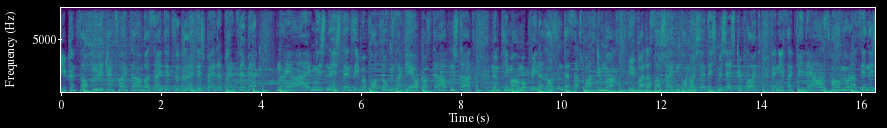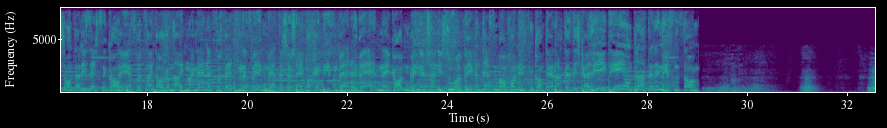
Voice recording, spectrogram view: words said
Ihr könnt saufen wie kein Zweiter, aber seid ihr zu dritt? Ich werde Prenzlberg? Naja, eigentlich nicht, denn sie bevorzugen St. Georg aus der Hafenstadt. Nimmt die Marmuk wieder raus und es hat Spaß gemacht. Über das Ausscheiden von euch hätte ich mich echt gefreut, denn ihr seid wie der HSV, nur dass ihr nicht unter die 16 kommt. Denn es wird Zeit, eurem Leiden ein Ende zu setzen, deswegen werde ich euch einfach in diesem Battle beenden. Ey, Gordon bin jetzt Jenny Schuhe, währenddessen Baum von hinten kommt, der dachte sich geile Idee und plante den nächsten Song. Und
